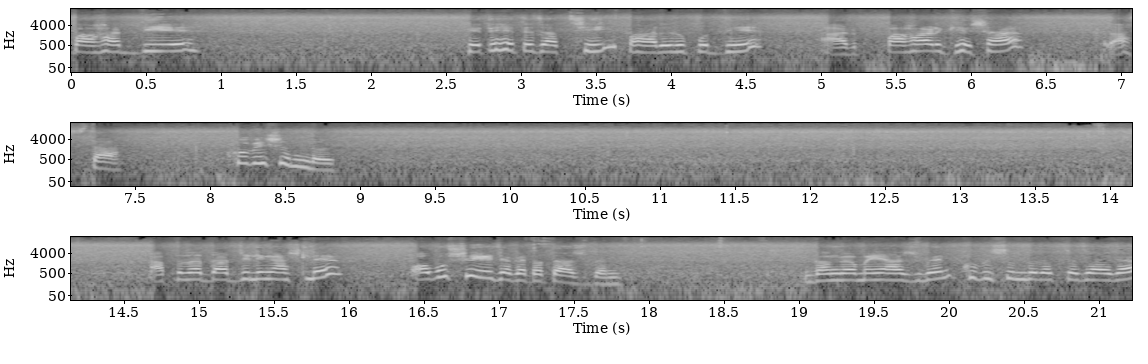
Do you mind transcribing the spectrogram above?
পাহাড় দিয়ে হেঁটে হেঁটে যাচ্ছি, পাহাড়ের উপর দিয়ে। আর পাহাড় ঘেঁষা রাস্তা। খুবই সুন্দর। আপনারা দার্জিলিং আসলে অবশ্যই এই জায়গাটাতে আসবেন। গঙ্গামাইয়া আসবেন, খুবই সুন্দর একটা জায়গা।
